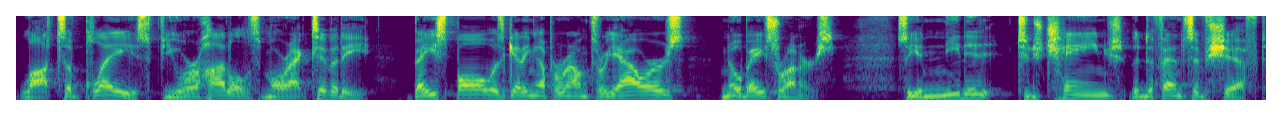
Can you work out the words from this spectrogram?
lots of plays, fewer huddles, more activity. Baseball was getting up around three hours, no base runners. So you needed to change the defensive shift.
